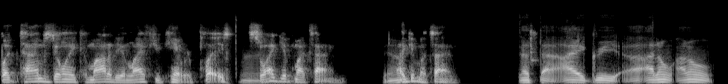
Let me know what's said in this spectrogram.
but time's the only commodity in life you can't replace. Mm. So I give my time. Yeah. I give my time. That that I agree. I don't. I don't.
